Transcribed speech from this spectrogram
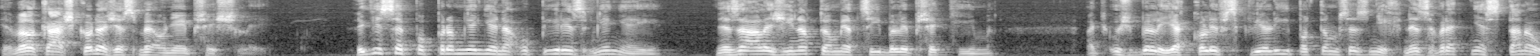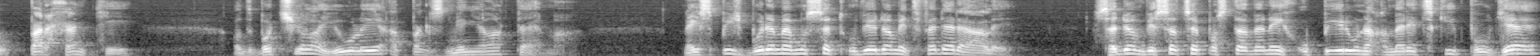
Je velká škoda, že jsme o něj přišli. Lidi se po proměně na upíry změnějí. Nezáleží na tom, jaký byli předtím. Ať už byli jakkoliv skvělí, potom se z nich nezvratně stanou parchanti. Odbočila Julie a pak změnila téma. Nejspíš budeme muset uvědomit federály. Sedm vysoce postavených upírů na americký půdě?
